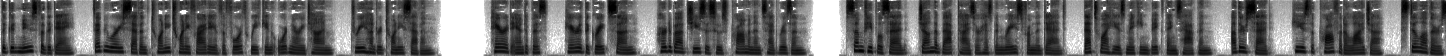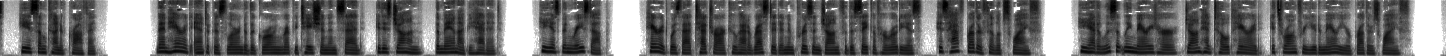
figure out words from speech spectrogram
The good news for the day, February 7, 2020, Friday of the fourth week in Ordinary Time, 327. Herod Antipas, Herod the Great's son, heard about Jesus whose prominence had risen. Some people said, John the Baptizer has been raised from the dead, that's why he is making big things happen. Others said, he is the prophet Elijah, still others, he is some kind of prophet. Then Herod Antipas learned of the growing reputation and said, It is John, the man I beheaded. He has been raised up. Herod was that tetrarch who had arrested and imprisoned John for the sake of Herodias, his half brother Philip's wife. He had illicitly married her. John had told Herod, It's wrong for you to marry your brother's wife.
